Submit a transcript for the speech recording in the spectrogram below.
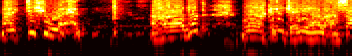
ما حتى شي واحد. هابط ما كليت عليها العصا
